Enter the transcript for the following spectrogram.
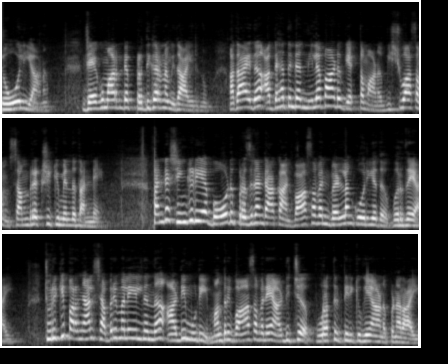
ജോലിയാണ്. ജയകുമാറിന്റെ പ്രതികരണം ഇതായിരുന്നു. അതായത് അദ്ദേഹത്തിന്റെ നിലപാട് വ്യക്തമാണ്. വിശ്വാസം സംരക്ഷിക്കുമെന്ന് തന്നെ. തന്റെ ശിങ്കിടിയെ ബോർഡ് പ്രസിഡന്റാക്കാൻ വാസവൻ വെള്ളം കോരിയത് വെറുതെയായി. ചുരുക്കി പറഞ്ഞാൽ ശബരിമലയിൽ നിന്ന് അടിമുടി മന്ത്രി വാസവനെ അടിച്ച് പുറത്തിട്ടിരിക്കുകയാണ് പിണറായി.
